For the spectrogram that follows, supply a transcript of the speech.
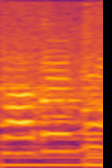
Sabe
